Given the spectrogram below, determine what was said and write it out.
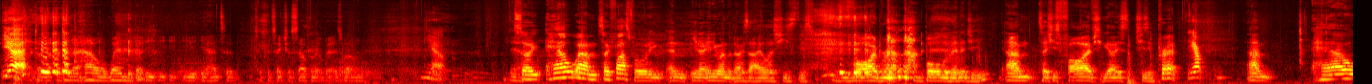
Yeah. I don't know, I don't know how or when, but you, you, you, you had to, to protect yourself a little bit as well. Yeah. Yeah. So how um so fast forwarding and you know anyone that knows Ayla, she's this vibrant ball of energy. Um, so she's five. She goes. She's in prep. Yep. Um, how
